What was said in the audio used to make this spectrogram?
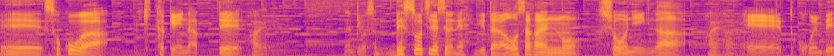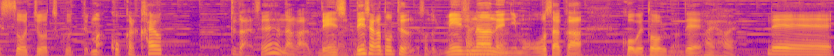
えーそこがきっかけになってはい。なんて言います？別荘地ですよね。言ったら大阪の商人が、はいはいはい。えー、とここに別荘地を作って、まあ、ここから通ってたんですよね。なんか電車,、電車が通ってたんでその時。明治7年にもう大阪神戸通るので、はいはい。で、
